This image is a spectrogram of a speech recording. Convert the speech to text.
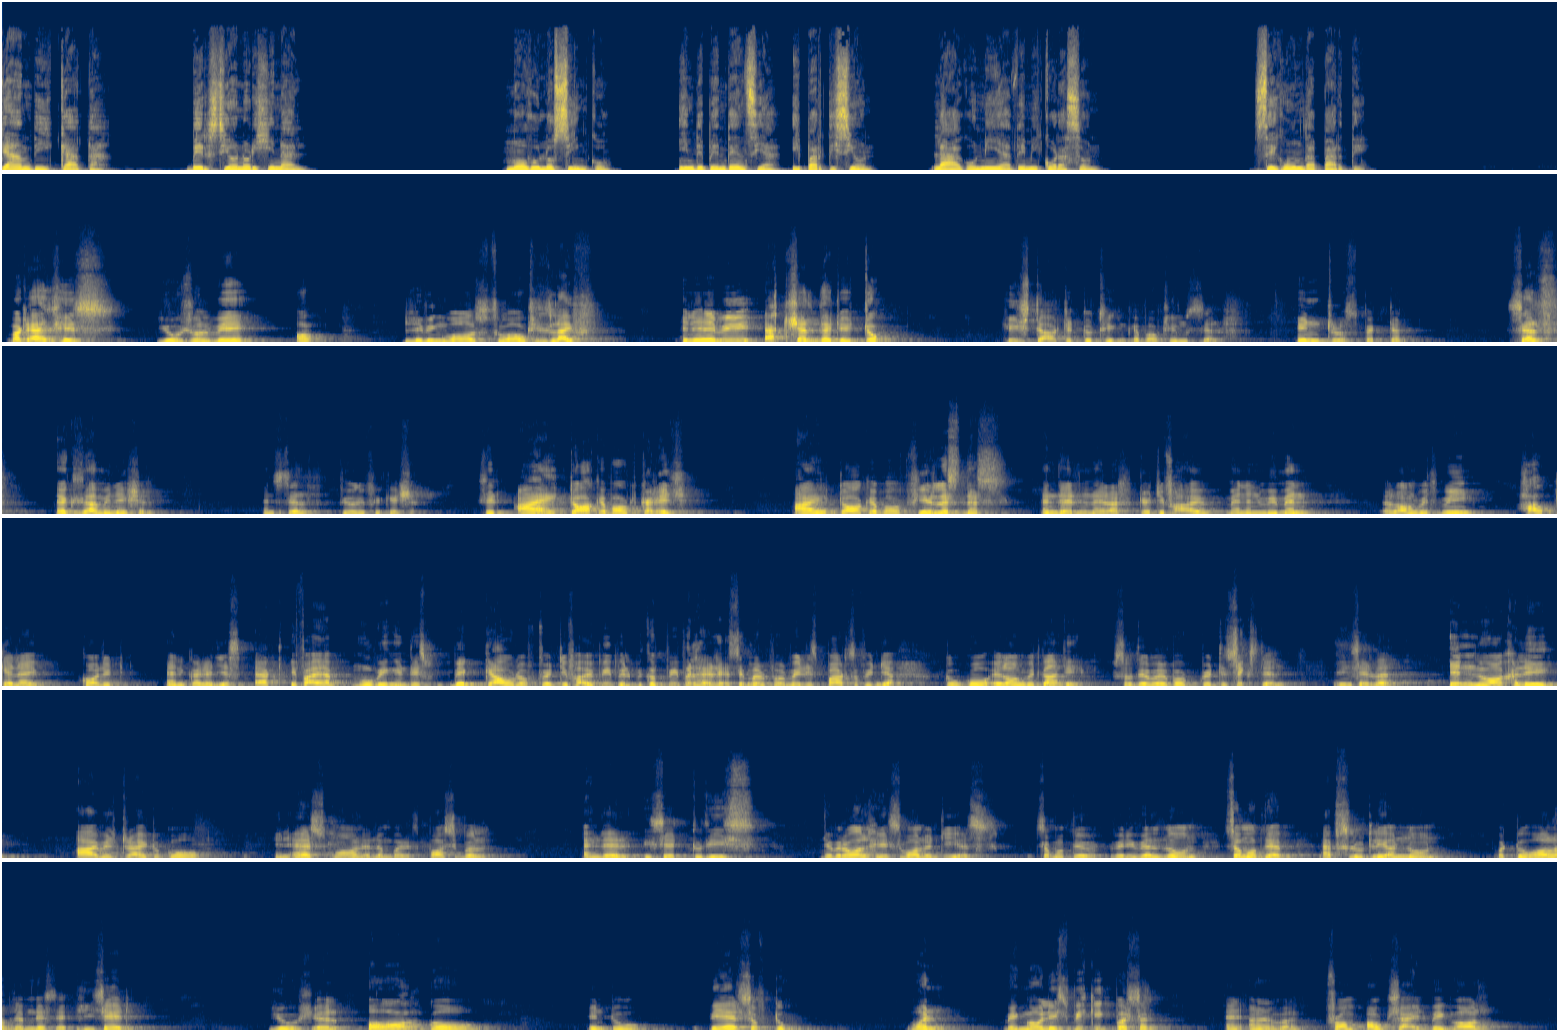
Gandhi Kata. Versión original. Módulo 5. Independencia y partición. La agonía de mi corazón. Segunda parte. But as his usual way of living was throughout his life, in every action that he took, he started to think about himself, introspected, self examination, and self purification. Said, I talk about courage, I talk about fearlessness, and then there are 25 men and women along with me. How can I call it an courageous act if I am moving in this big crowd of 25 people? Because people had assembled from various parts of India to go along with Gandhi. So there were about 26 then. He said, Well, in Noakhali, I will try to go in as small a number as possible. And then he said to these, they were all his volunteers, some of them very well known, some of them absolutely unknown. But to all of them, said, he said, You shall all go into pairs of two. One Bengali speaking person and another from outside Bengal,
